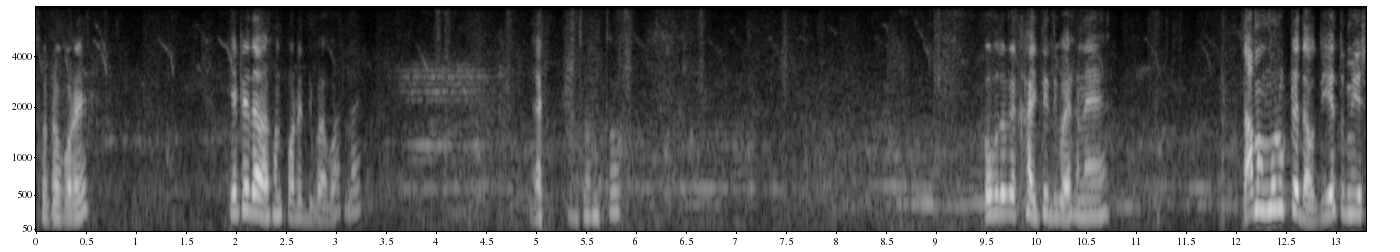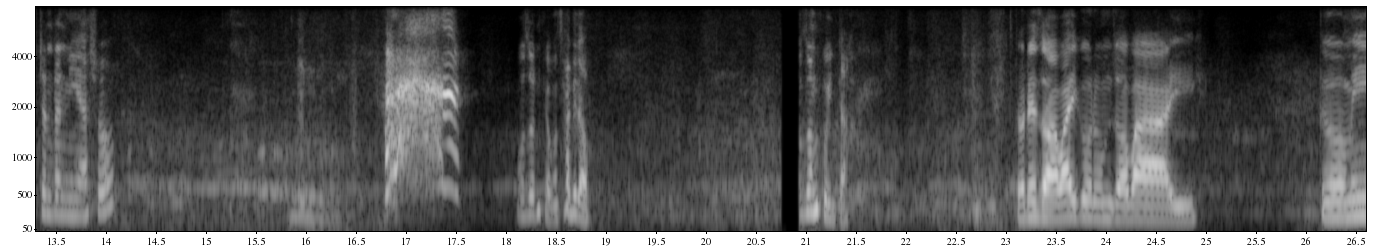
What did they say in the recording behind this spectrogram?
ছোট করে। কেটে দাও এখন, পরে দিবা আবার একজন তো কবুতরকে খাইতে দিবা এখানে। তা আমাকে মুরুকটা দাও, দিয়ে তুমি স্ট্যান্ডটা নিয়ে আসো। ওজন কেমন? ছাড়ি দাও। ওজন কইতা? তোরে জবাই করুম জবাই। তুমি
